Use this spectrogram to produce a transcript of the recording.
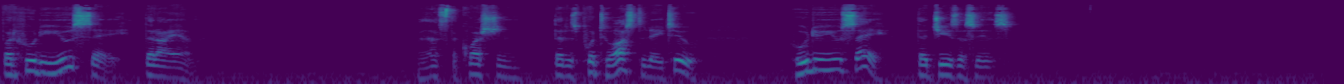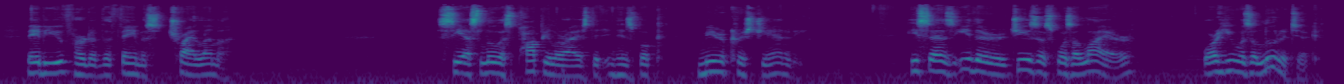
But who do you say that I am? And that's the question that is put to us today, too. Who do you say that Jesus is? Maybe you've heard of the famous trilemma. C.S. Lewis popularized it in his book Mere Christianity. He says either Jesus was a liar, or he was a lunatic,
